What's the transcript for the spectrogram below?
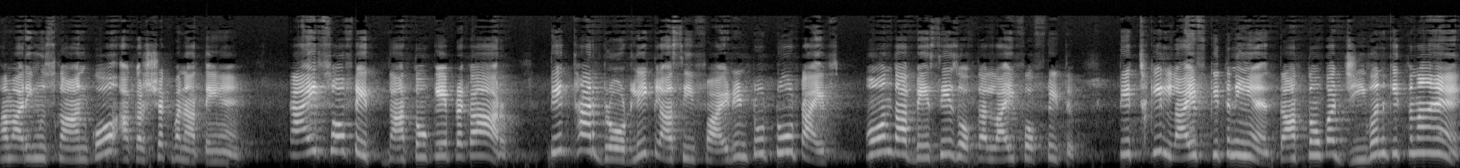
हमारी मुस्कान को आकर्षक बनाते हैं। टाइप्स ऑफ़ टिथ दांतों के प्रकार। Teeth are broadly classified into two types on the basis of the life of teeth teeth की लाइफ कितनी है? दांतों का जीवन कितना है?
